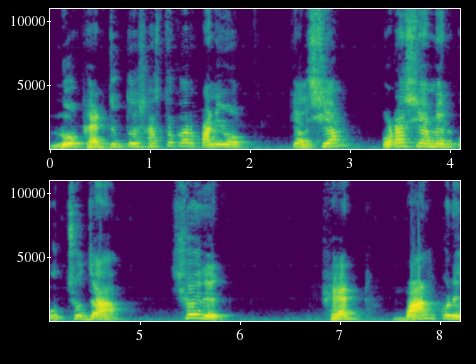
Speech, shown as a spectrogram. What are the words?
লো ফ্যাটযুক্ত স্বাস্থ্যকর পানীয় ক্যালসিয়াম, পটাশিয়ামের উৎস যা শরীরের ফ্যাট বার্ন করে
